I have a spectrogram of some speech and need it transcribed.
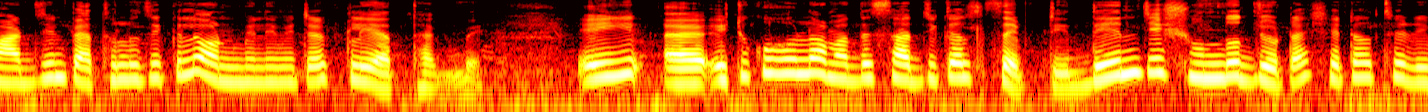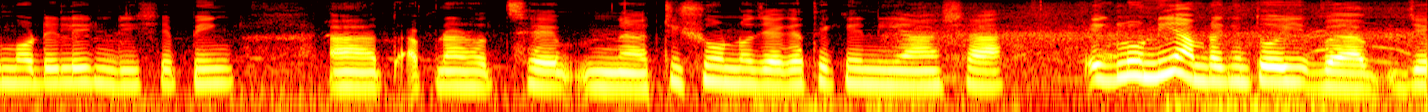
margin pathologically one millimetre clear থাকবে। এই এটুকু হলো আমাদের সার্জিক্যাল সেফটি দেন যে সৌন্দর্যটা, সেটা হচ্ছে রিমডেলিং রিশেপিং আপনার হচ্ছে টিস্যু অন্য জায়গা থেকে নিয়ে আসা, এগুলো নিয়ে আমরা কিন্তু ওই যে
